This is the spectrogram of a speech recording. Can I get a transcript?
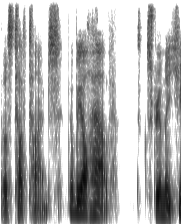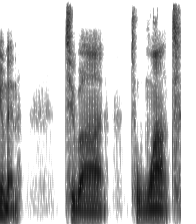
those tough times that we all have. It's extremely human to uh, to want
